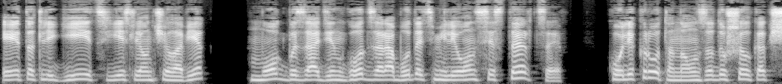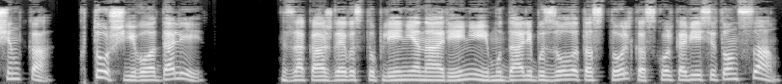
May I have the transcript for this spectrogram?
Этот легиец, если он человек, мог бы за один год заработать миллион сестерцев. Коли Кротона он задушил как щенка, кто ж его одолеет? За каждое выступление на арене ему дали бы золото столько, сколько весит он сам.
